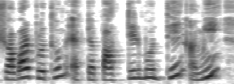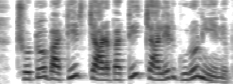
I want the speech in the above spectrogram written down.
সবার প্রথম একটা পাত্রের মধ্যে আমি ছোট বাটির চার বাটি চালের গুঁড়ো নিয়ে নেব।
